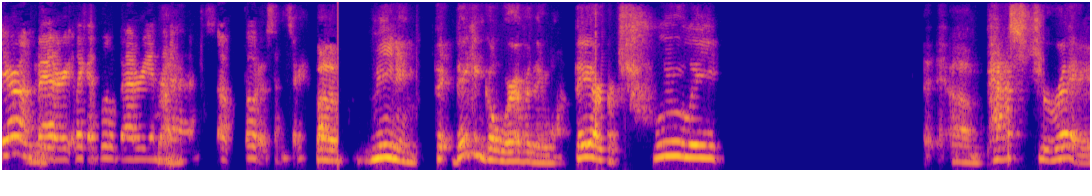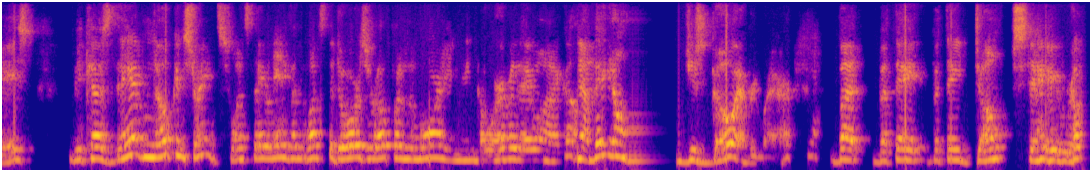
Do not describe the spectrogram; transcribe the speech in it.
They're on battery, like a little battery and Right. then a, a photo sensor. meaning they, they can go wherever they want. They are truly um, pasture raised because they have no constraints. Once they leave and once the doors are open in the morning, they can go wherever they want to go. Now they don't just go everywhere, Yeah. but but they but they don't stay real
